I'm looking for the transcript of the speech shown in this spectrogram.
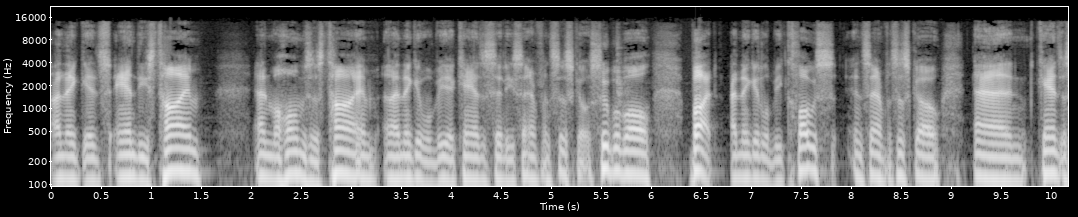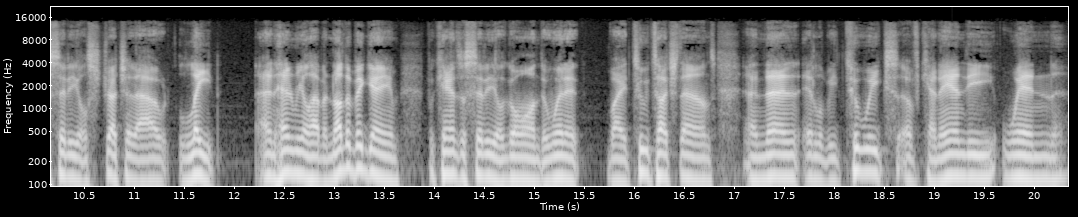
I think it's Andy's time and Mahomes' time, and I think it will be a Kansas City San Francisco Super Bowl. But I think it'll be close in San Francisco, and Kansas City will stretch it out late. And Henry will have another big game, but Kansas City will go on to win it by two touchdowns, and then it'll be two weeks of can Andy win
